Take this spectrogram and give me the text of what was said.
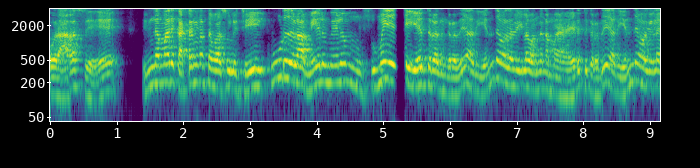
ஒரு அரசு இந்த மாதிரி கட்டணத்தை வசூலிச்சு கூடுதலா மேலும் மேலும் சுமையை ஏத்துறதுங்கிறது அது எந்த வகையில வந்து நம்ம எடுத்துக்கிறது அது எந்த வகையில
